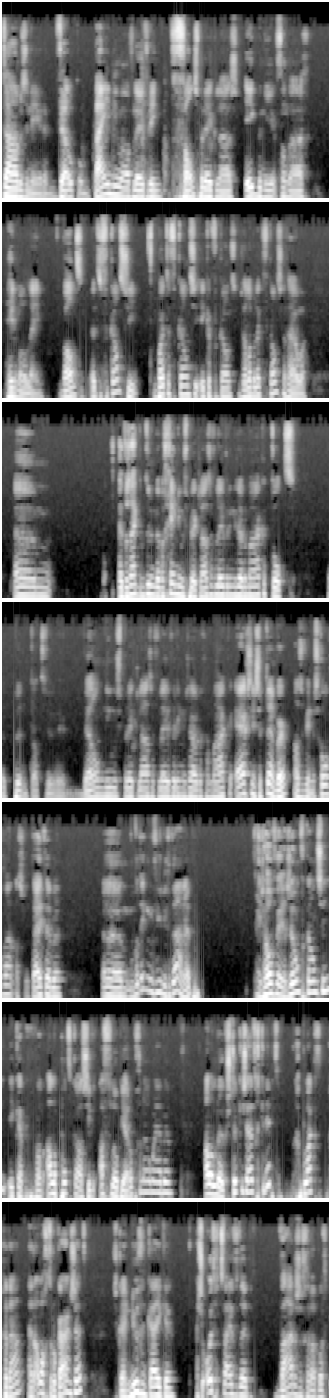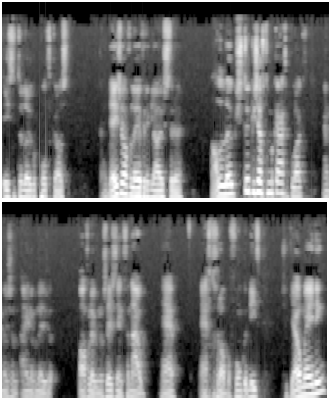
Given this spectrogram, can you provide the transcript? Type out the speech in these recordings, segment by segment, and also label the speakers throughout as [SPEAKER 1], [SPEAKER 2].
[SPEAKER 1] Dames en heren, welkom bij een nieuwe aflevering van Spreeklaas. Ik ben hier vandaag helemaal alleen. Want het is vakantie. Bart heeft vakantie, ik heb vakantie. We zullen allebei lekker vakantie gaan houden. Ehm, het was eigenlijk de bedoeling dat we geen nieuwe Spreeklaas afleveringen zouden maken. Tot het punt dat we wel nieuwe Spreeklaas afleveringen zouden gaan maken. Ergens in september, als we weer naar school gaan, als we tijd hebben. Ehm, wat ik nu voor jullie gedaan heb, is halverwege zomervakantie. Ik heb van alle podcasts die we het afgelopen jaar opgenomen hebben, alle leuke stukjes uitgeknipt, geplakt, gedaan en allemaal achter elkaar gezet. Dus kan je nu gaan kijken. Als je ooit getwijfeld hebt, waren ze grappig, is dit een leuke podcast, kan je deze aflevering luisteren. Alle leuke stukjes achter elkaar geplakt. En als je aan het einde van deze aflevering nog steeds denkt van nou, hè, echt grappig, vond ik het niet. Is het jouw mening?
